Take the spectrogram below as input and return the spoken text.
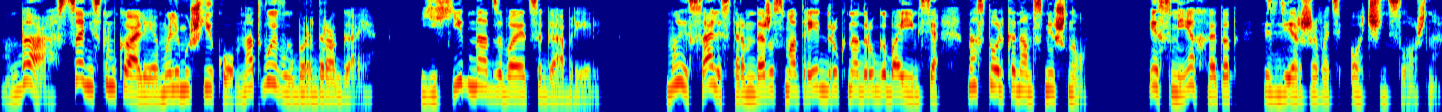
«Да, с цианистым калием или мышьяком, на твой выбор, дорогая», — ехидно отзывается Габриэль. Мы с Алистером даже смотреть друг на друга боимся, настолько нам смешно. И смех этот сдерживать очень сложно.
